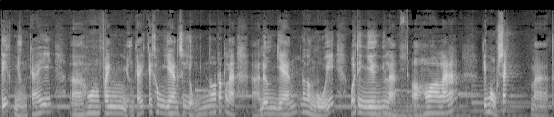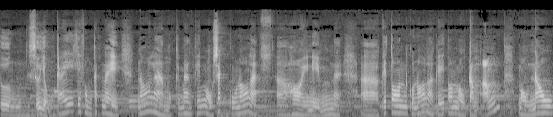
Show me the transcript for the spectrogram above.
tiết những cái à, hoa văn những cái cái không gian sử dụng nó rất là à, đơn giản nó gần gũi. Với thiên nhiên như là à, hoa lá cái màu sắc mà thường sử dụng cái cái phong cách này nó là một cái mang cái màu sắc của nó là à, hồi niệm nè à, cái ton của nó là cái ton màu trầm ấm màu nâu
